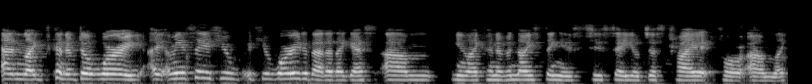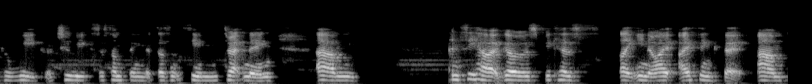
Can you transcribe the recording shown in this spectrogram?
and like kind of don't worry. I, I, mean say if you're if you're worried about it I guess um, you know like kind of a nice thing is to say you'll just try it for um, like a week or two weeks or something that doesn't seem threatening um, and see how it goes because like you know I, I think that um,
